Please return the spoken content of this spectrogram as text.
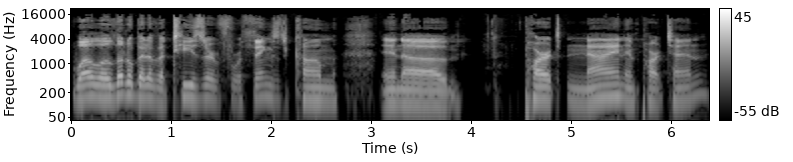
Well, a little bit of a teaser for things to come in uh, part nine and part ten.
